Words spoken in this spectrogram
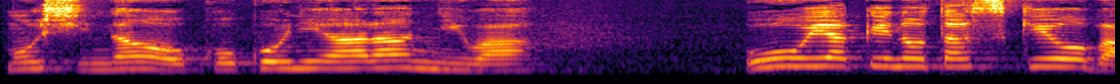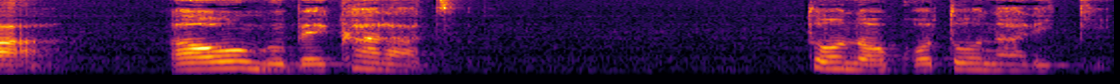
もしなおここにあらんには公の助けをば仰ぐべからずとのことなりき。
